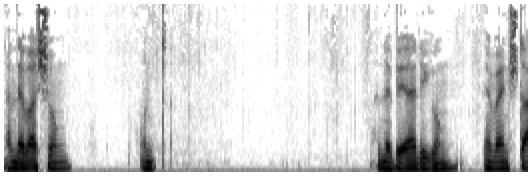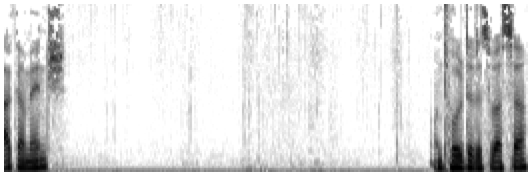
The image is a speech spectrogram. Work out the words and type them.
an der Waschung und an der Beerdigung. Er war ein starker Mensch und holte das Wasser.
